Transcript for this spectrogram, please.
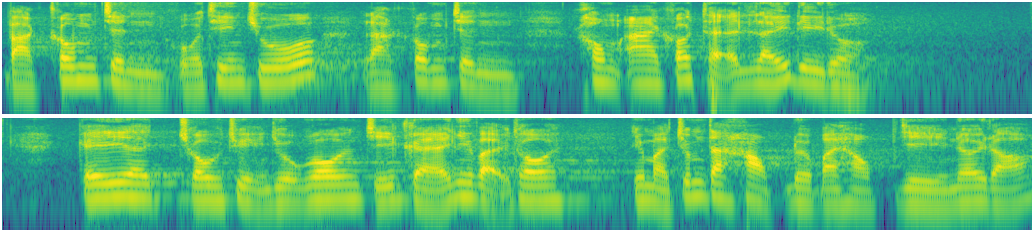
và công trình của Thiên Chúa là công trình không ai có thể lấy đi được. Cái ờ, câu chuyện dụ ngôn chỉ kể như vậy thôi, nhưng mà chúng ta học được bài học gì nơi đó?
